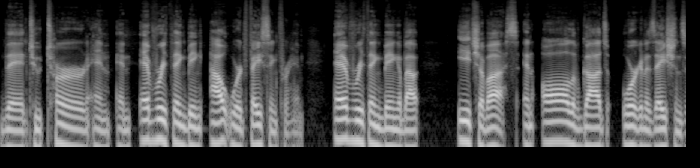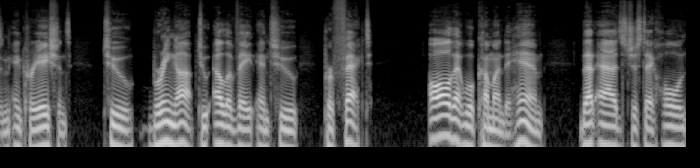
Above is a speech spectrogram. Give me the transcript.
then to turn and and everything being outward facing for him, everything being about each of us and all of God's organizations and, and creations to bring up, to elevate, and to perfect all that will come unto him, that adds just a whole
